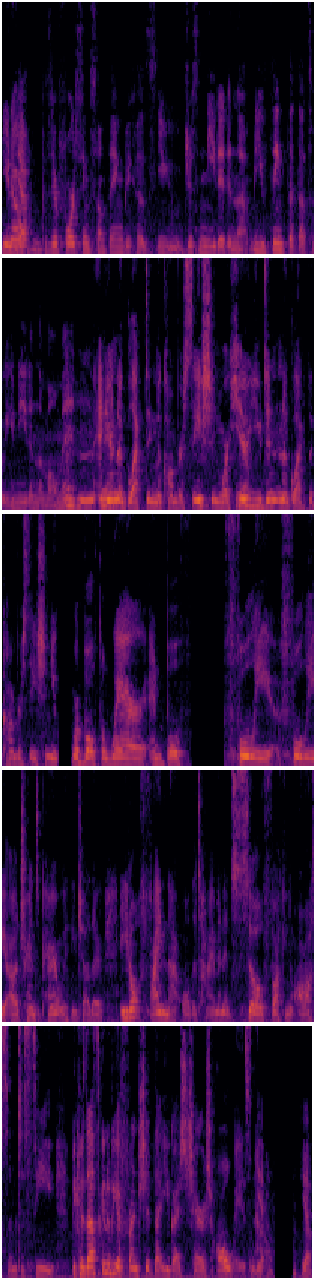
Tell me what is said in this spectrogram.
You know? Yeah, because you're forcing something because you just need it in that. You think that that's what you need in the moment, hmm And you're neglecting the conversation where here Yeah. you didn't neglect the conversation. You were both aware and both fully fully uh, transparent with each other and you don't find that all the time and it's so fucking awesome to see because that's going to be a friendship that you guys cherish always now Yeah. Yep.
